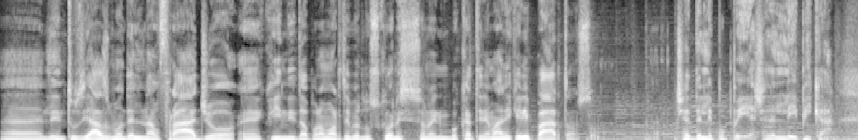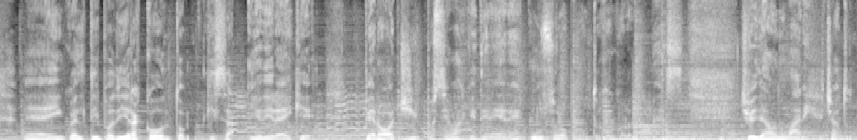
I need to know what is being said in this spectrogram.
eh, l'entusiasmo del naufragio, eh, quindi dopo la morte di Berlusconi si sono rimboccati le mani che ripartono, insomma. C'è dell'epopea, c'è dell'epica eh, in quel tipo di racconto. Chissà, io direi che per oggi possiamo anche tenere un solo punto che è quello di Messi. Ci vediamo domani, ciao a tutti.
